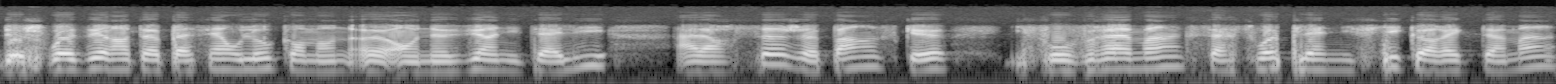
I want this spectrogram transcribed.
de choisir entre un patient ou l'autre comme on, euh, on, a vu en Italie. Alors ça, je pense qu'il faut vraiment que ça soit planifié correctement.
